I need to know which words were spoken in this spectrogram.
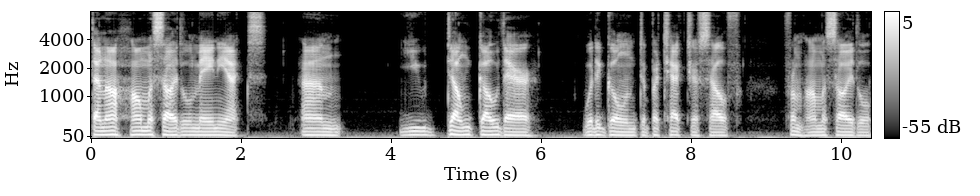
they're not homicidal maniacs and you don't go there with a gun to protect yourself from homicidal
